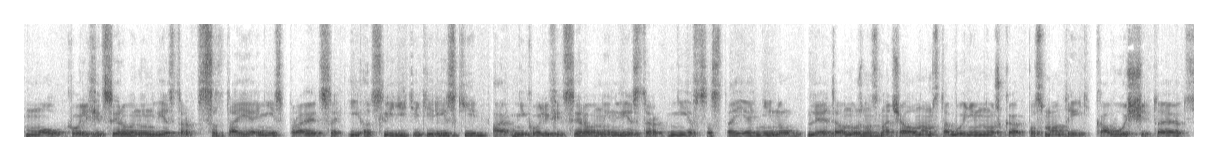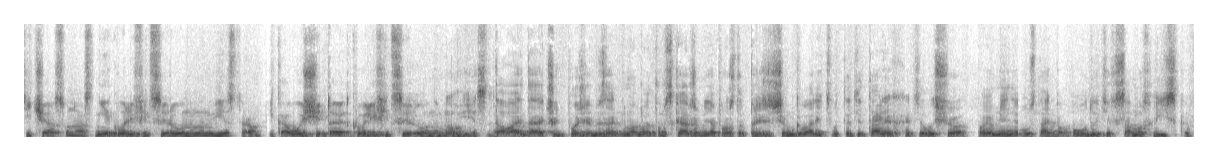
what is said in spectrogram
Мол, квалифицированный инвестор в состоянии справиться и отследить эти риски, а неквалифицированный инвестор не в состоянии. Ну, для этого нужно сначала нам с тобой немножко посмотреть, кого считают сейчас у нас неквалифицированным инвестором и кого считают квалифицированным ну, инвестором. Давай да, чуть позже обязательно об этом скажем. Я просто, прежде чем говорить вот о деталях, хотел еще твое мнение узнать по поводу этих самых рисков.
